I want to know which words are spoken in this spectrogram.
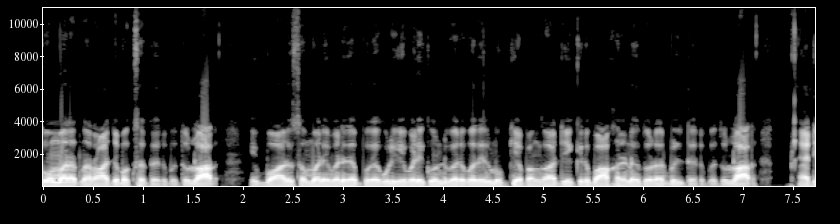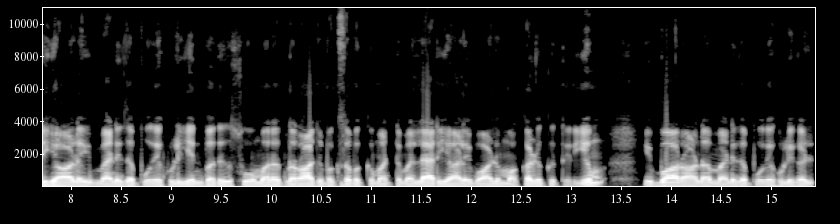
சோமரத்ன ராஜபக்ச தெரிவித்துள்ளார். இவ்வாறு செம்மணி மனித புதைக்குழியை வெளிக்கொண்டு வருவதில் முக்கிய பங்காற்றிய கிருபாகரனு தொடர்பில் தெரிவித்துள்ளார். அரியாலை மனித புதைகுழி என்பது சோமரத்ன ராஜபக்சவுக்கு மட்டுமல்ல அரியாலை வாழும் மக்களுக்கு தெரியும். இவ்வாறான மனித புதைகுழிகள்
